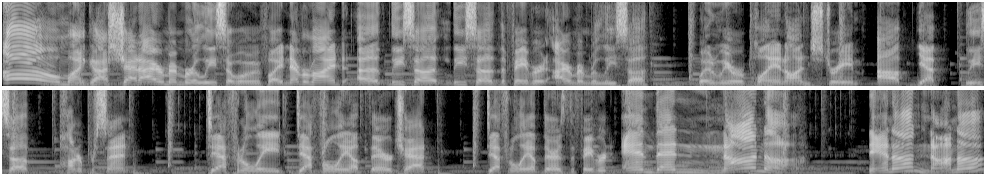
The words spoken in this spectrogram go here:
Oh my gosh, Chad, I remember Lisa when we played. Never mind. Uh, Lisa, Lisa, the favorite. I remember Lisa when we were playing on stream. Uh, yep, Lisa, 100%. Definitely, definitely up there, chat. Definitely up there as the favorite. And then Nana. Nana? Nana?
